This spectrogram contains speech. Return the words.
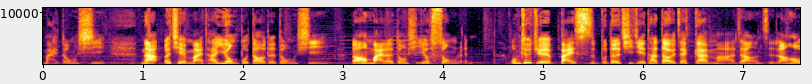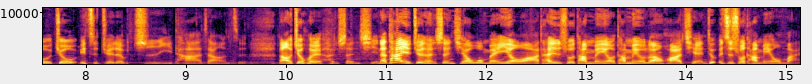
买东西，那而且买他用不到的东西，然后买了东西又送人。我们就觉得百思不得其解，他到底在干嘛这样子，然后就一直觉得质疑他这样子，然后就会很生气。那他也觉得很生气啊，我没有啊，他就说他没有，他没有乱花钱，就一直说他没有买。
